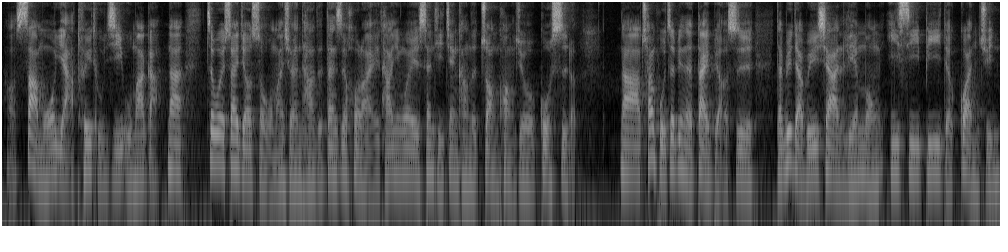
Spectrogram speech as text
好，萨摩亚推土机 Umaga。那这位摔跤手我蛮喜欢他的，但是后来他因为身体健康的状况就过世了。那川普这边的代表是 WWE 下联盟 ECB 的冠军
